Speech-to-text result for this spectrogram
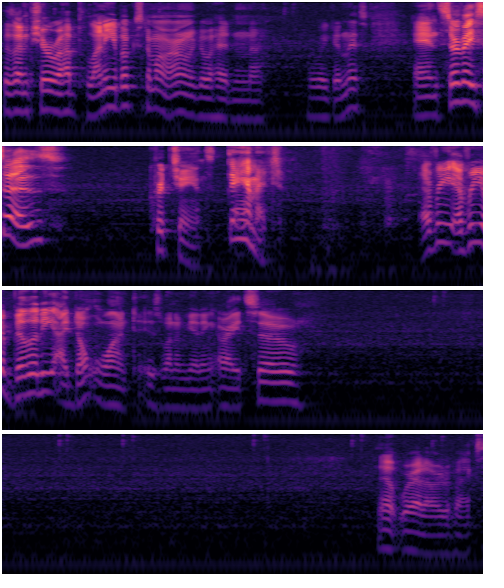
Because I'm sure we'll have plenty of books tomorrow. I'm going to go ahead and uh, awaken this. And survey says crit chance. Damn it! Every every ability I don't want is what I'm getting. All right, so no, we're at artifacts.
